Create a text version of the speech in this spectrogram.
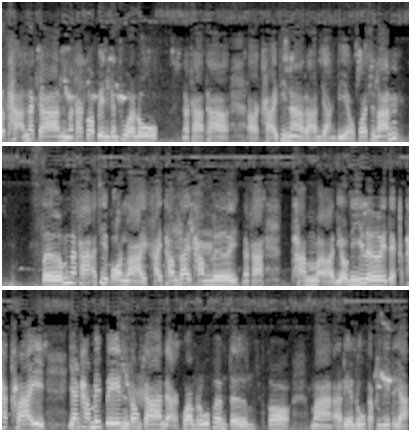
สถานการณ์นะคะก็เป็นกันทั่วโลกนะคะ ถ้าาขายที่หน้าร้านอย่างเดียว เพราะฉะนั้นเสริมนะคะอาชีพออนไลน์ ใครทำได้ทำเลยนะคะทำเดี๋ยวนี้เลย แต่ถ้าใครยังทำไม่เป็นต้องการาความรู้เพิ่มเติม ก็มาาเรียนรู้กับพี่นิตยา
